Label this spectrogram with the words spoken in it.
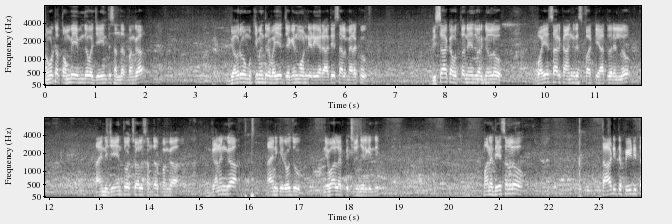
నూట తొంభై ఎనిమిదవ జయంతి సందర్భంగా గౌరవ ముఖ్యమంత్రి వైఎస్ జగన్మోహన్ రెడ్డి గారి ఆదేశాల మేరకు విశాఖ ఉత్తర నియోజకవర్గంలో వైఎస్ఆర్ కాంగ్రెస్ పార్టీ ఆధ్వర్యంలో ఆయన జయంతోత్సవాల సందర్భంగా ఘనంగా ఆయనకి ఈరోజు నివాళులర్పించడం జరిగింది. మన దేశంలో తాడిత పీడిత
